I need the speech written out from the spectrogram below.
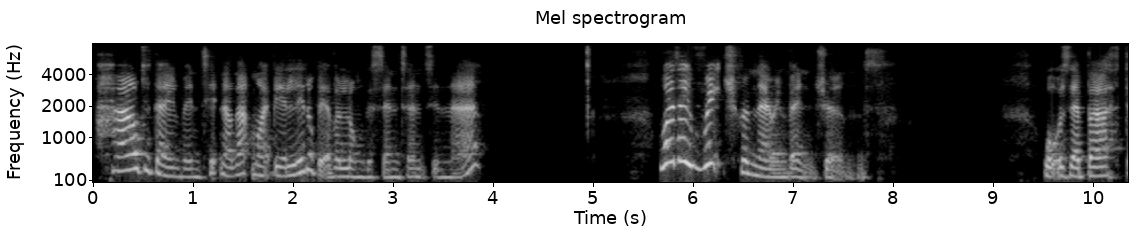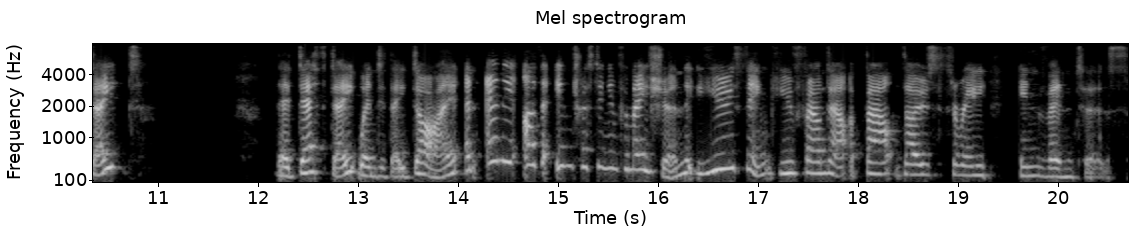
How did they invent it? Now that might be a little bit of a longer sentence in there. Were they rich from their inventions? What was their birth date? their death date, when did they die, and any other interesting information that you think you found out about those three inventors.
